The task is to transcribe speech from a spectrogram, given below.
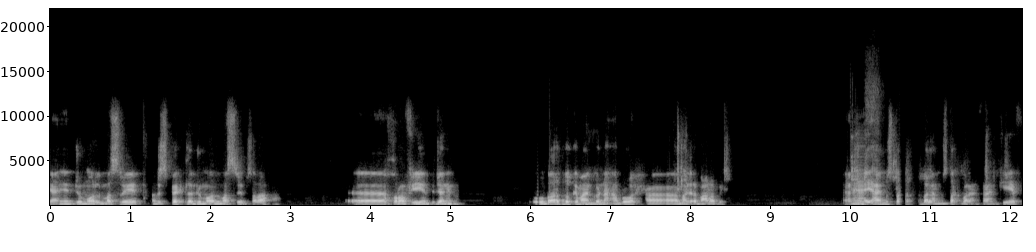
يعني الجمهور المصري ريسبكت للجمهور المصري بصراحة. آه، خرافيين بجننوا وبرضه كمان. كنا حنروح آه، مغرب عربي. يعني هاي هاي مستقبلا مستقبلا فاهم كيف؟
